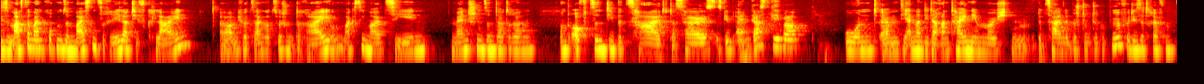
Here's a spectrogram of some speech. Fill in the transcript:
Diese Mastermind-Gruppen sind meistens relativ klein. Ähm, ich würde sagen, so zwischen drei und maximal zehn Menschen sind da drin. Und oft sind die bezahlt. Das heißt, es gibt einen Gastgeber und ähm, die anderen, die daran teilnehmen möchten, bezahlen eine bestimmte Gebühr für diese Treffen.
